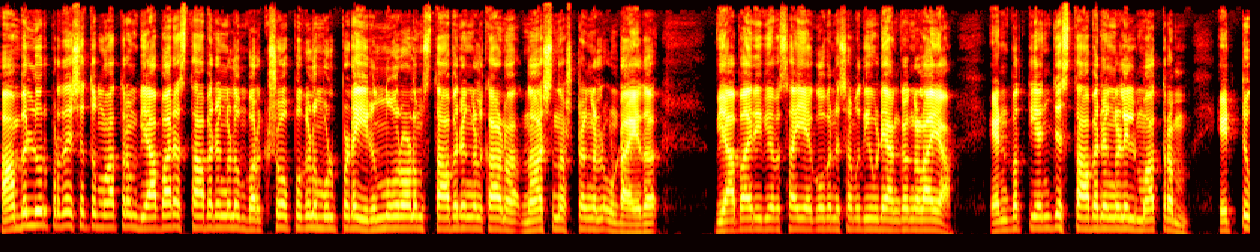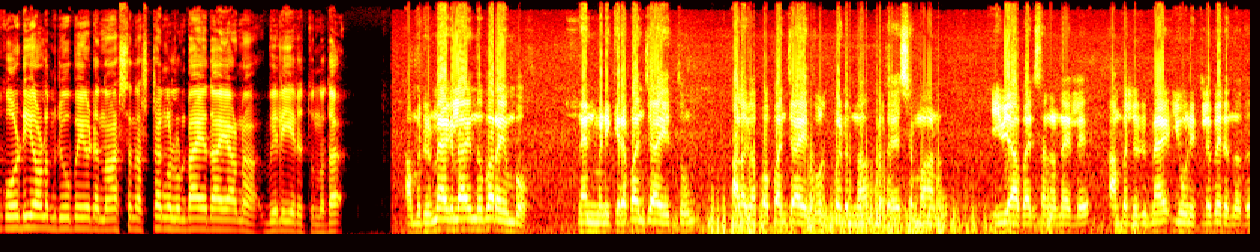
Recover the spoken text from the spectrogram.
ആമ്പല്ലൂർ പ്രദേശത്ത് മാത്രം വ്യാപാര സ്ഥാപനങ്ങളും വർക്ക്ഷോപ്പുകളും ഉൾപ്പെടെ ഇരുന്നൂറോളം സ്ഥാപനങ്ങൾക്കാണ് നാശനഷ്ടങ്ങൾ ഉണ്ടായത്. വ്യാപാരി വ്യവസായി ഏകോപന സമിതിയുടെ അംഗങ്ങളായ എൺപത്തിയഞ്ച് സ്ഥാപനങ്ങളിൽ മാത്രം എട്ട് കോടിയോളം രൂപയുടെ നാശനഷ്ടങ്ങൾ ഉണ്ടായതായാണ് വിലയിരുത്തുന്നത്. അമരൂർ മേഖല എന്ന് പറയുമ്പോൾ നെന്മണിക്കര പഞ്ചായത്തും അളകപ്പ പഞ്ചായത്തും ഉൾപ്പെടുന്ന പ്രദേശമാണ് ഈ വ്യാപാരി സംഘടനയിൽ അമ്പലൂർ യൂണിറ്റിൽ വരുന്നത്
